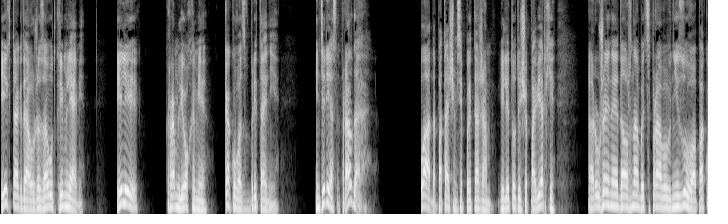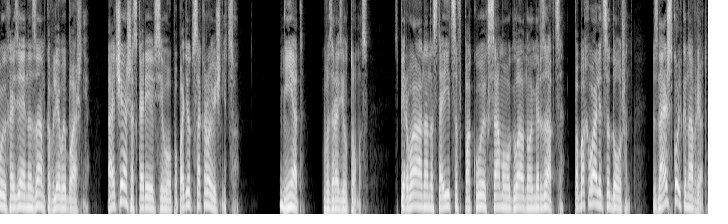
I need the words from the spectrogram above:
Их тогда уже зовут кремлями. Или крамлехами, как у вас в Британии. Интересно, правда? Ладно, потащимся по этажам. Или тут еще поверхи. Оружейная должна быть справа внизу, а покой хозяина замка в левой башне. А чаша, скорее всего, попадет в сокровищницу. Нет, возразил Томас. Сперва она настоится в покоях самого главного мерзавца. Побахвалиться должен. Знаешь, сколько наврет?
